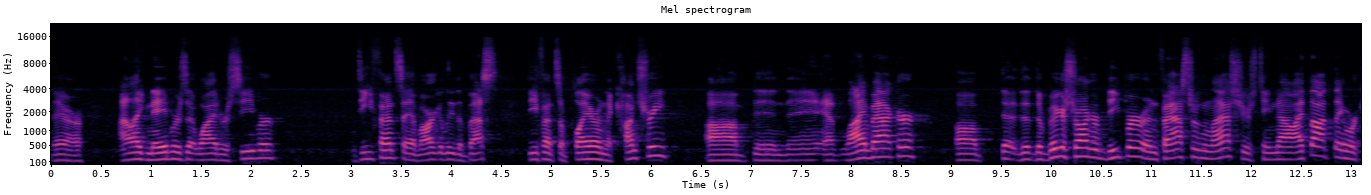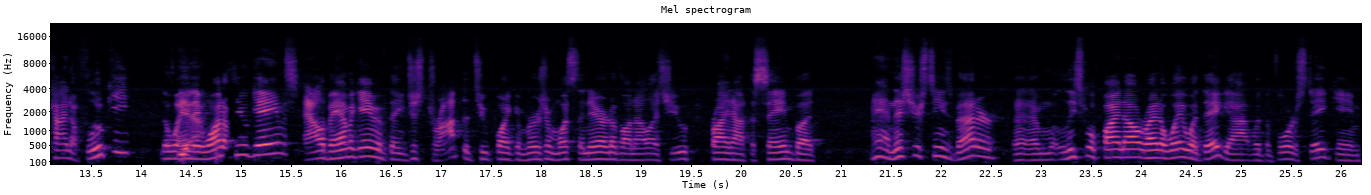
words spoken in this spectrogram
there. I like Nabers at wide receiver defense. They have arguably the best defensive player in the country uh, in, in, at linebacker. Uh, they're, they're bigger, stronger, deeper, and faster than last year's team. Now, I thought they were kind of fluky the way yeah. they won a few games. Alabama game, if they just dropped the two point conversion, what's the narrative on LSU? Probably not the same, but man, this year's team's better. And at least we'll find out right away what they got with the Florida State game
